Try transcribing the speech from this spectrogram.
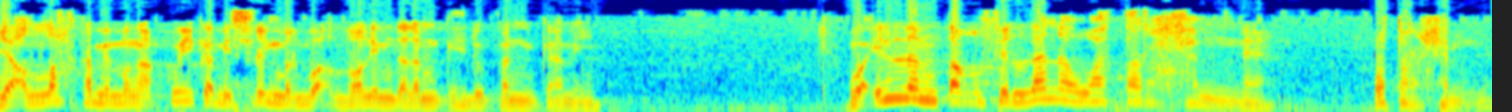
Ya Allah, kami mengakui kami sering berbuat zalim dalam kehidupan kami. Wa illam taghfir lana wa tarhamna. Wa tarhamna.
